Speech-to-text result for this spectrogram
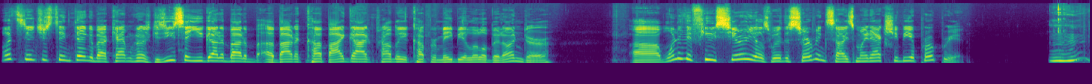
What's an interesting thing about Captain Crunch? Because you say you got about a, about a cup. I got probably a cup or maybe a little bit under. Uh, one of the few cereals where the serving size might actually be appropriate. Mm-hmm.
